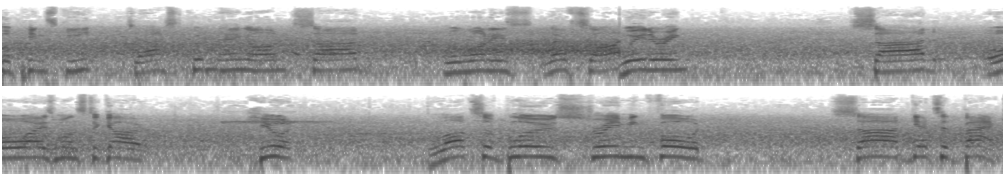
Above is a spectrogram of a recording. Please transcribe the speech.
Lipinski just couldn't hang on. Saad will want his left side. Weitering. Saad always wants to go. Hewett. Lots of blues streaming forward. Saad gets it back.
